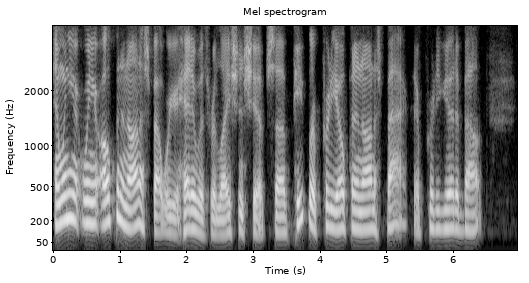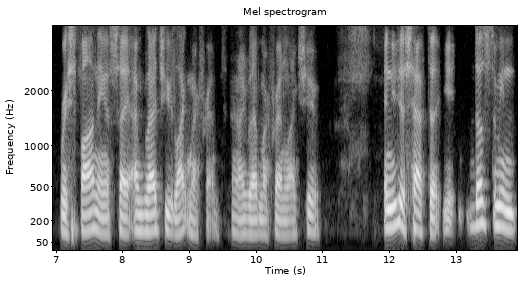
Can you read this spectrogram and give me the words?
And when you're when you're open and honest about where you're headed with relationships, uh, people are pretty open and honest back. They're pretty good about responding and say, I'm glad you like my friend, and I'm glad my friend likes you. And you just have to, you, those, I mean,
